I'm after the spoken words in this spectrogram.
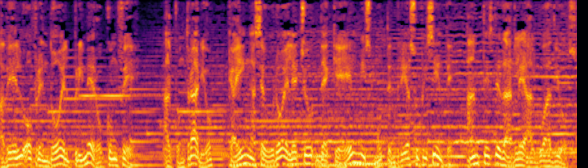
Abel ofrendó el primero con fe. Al contrario, Caín aseguró el hecho de que él mismo tendría suficiente antes de darle algo a Dios.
